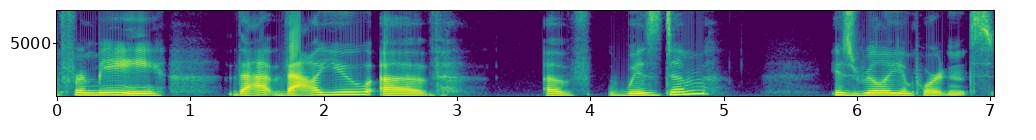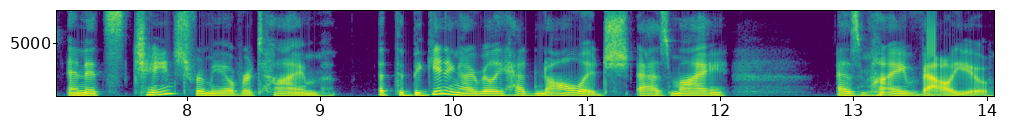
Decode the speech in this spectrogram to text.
For me, that value of of wisdom is really important and it's changed for me over time. At the beginning I really had knowledge as my as my value.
